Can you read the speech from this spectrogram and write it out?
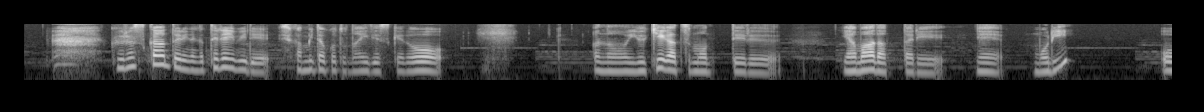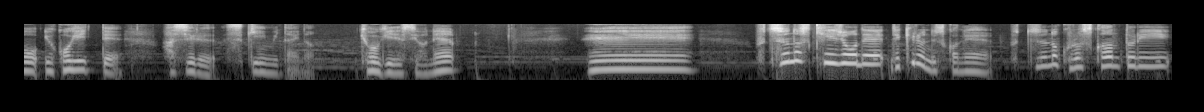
クロスカントリーなんかテレビでしか見たことないですけど、あの、雪が積もってる山だったり、ね、森を横切って走るスキーみたいな競技ですよね。へえ。普通のスキー場でできるんですかね？普通のクロスカントリー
